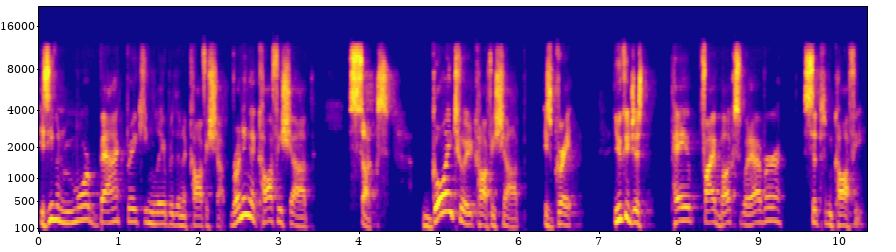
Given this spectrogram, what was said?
is even more backbreaking labor than a coffee shop. Running a coffee shop sucks. Going to a coffee shop is great. You could just pay five bucks, whatever, sip some coffee.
